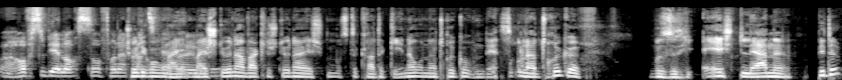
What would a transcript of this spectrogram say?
hoffst du dir noch so von der Entschuldigung, mein, mein Stöhner war kein Stöhner. Ich musste gerade Gena unterdrücken und der ist unterdrücke. Muss ich echt lernen. Bitte?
